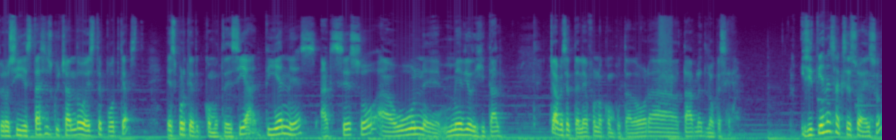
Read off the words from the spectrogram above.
pero si estás escuchando este podcast, es porque, como te decía, tienes acceso a un eh, medio digital, llámese teléfono, computadora, tablet, lo que sea. Y si tienes acceso a eso,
